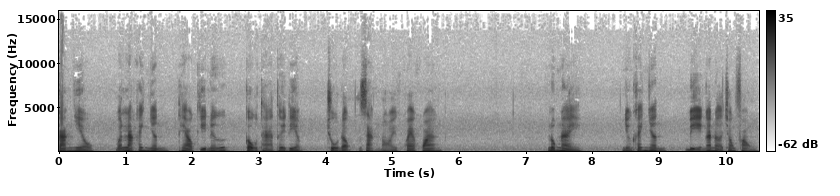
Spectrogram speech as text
Càng nhiều, vẫn là khách nhân theo kỹ nữ Cầu thả thời điểm, Chủ động giảng nói khoe khoang. Lúc này, Những khách nhân bị ngăn ở trong phòng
